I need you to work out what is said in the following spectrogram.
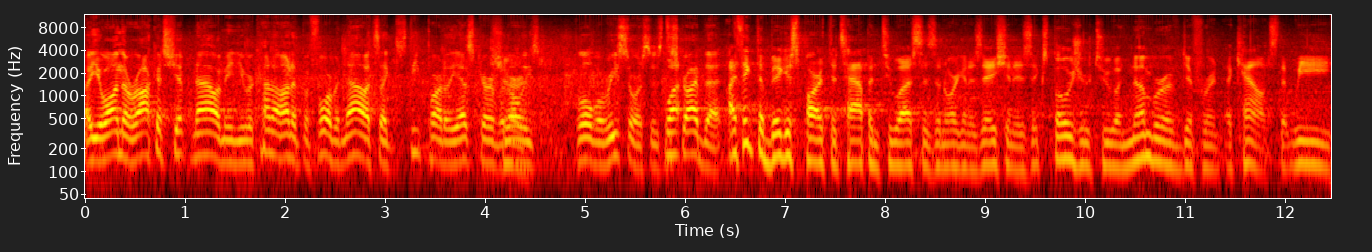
are you on the rocket ship now? I mean, you were kind of on it before, but now it's like steep part of the S-curve with all these global resources. Well, Describe that. I think the biggest part that's happened to us as an organization is exposure to a number of different accounts that we,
